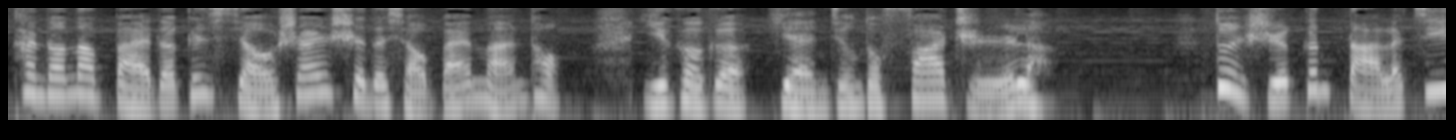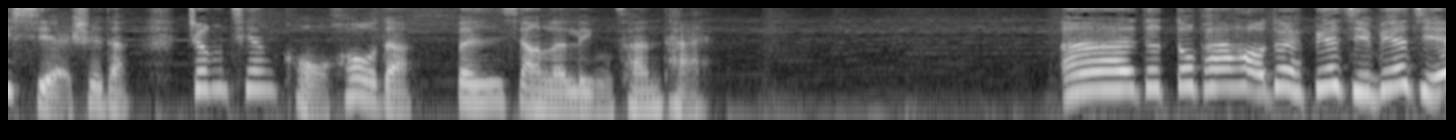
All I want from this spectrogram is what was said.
看到那摆的跟小山似的小白馒头，一个个眼睛都发直了，顿时跟打了鸡血似的，争先恐后的奔向了领餐台。哎，都都排好队，别挤，别挤！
